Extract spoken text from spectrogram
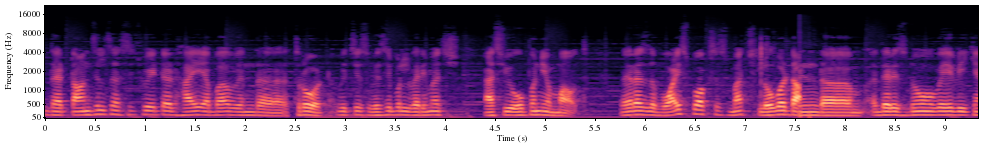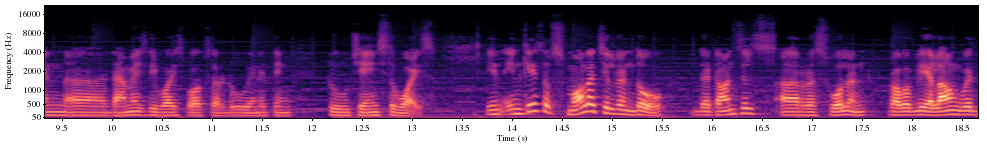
that tonsils are situated high above in the throat, which is visible very much as you open your mouth. Whereas the voice box is much lower down, and um, there is no way we can uh, damage the voice box or do anything to change the voice. In, in case of smaller children, though, the tonsils are swollen, probably along with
